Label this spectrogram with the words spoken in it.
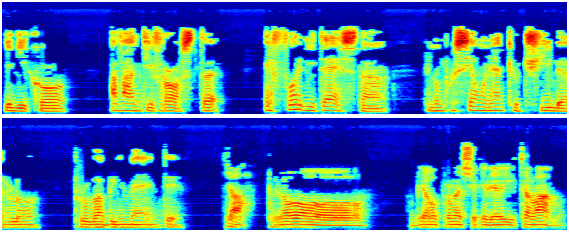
e dico, avanti Frost, è fuori di testa, non possiamo neanche ucciderlo, probabilmente. Già, però abbiamo promesso che li aiutavamo.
